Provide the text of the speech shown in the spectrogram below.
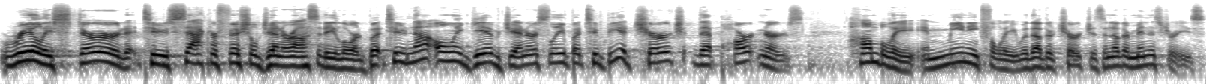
really stirred to sacrificial generosity, Lord, but to not only give generously, but to be a church that partners humbly and meaningfully with other churches and other ministries.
